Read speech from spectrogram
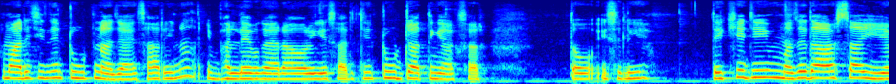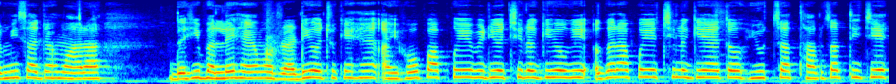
हमारी चीज़ें टूट ना जाए सारी ना, ये भल्ले वगैरह और ये सारी चीज़ें टूट जाती हैं अक्सर। तो इसलिए देखिए जी, मज़ेदार सा यमी सा जो हमारा दही भल्ले हैं वो रेडी हो चुके हैं। आई होप आपको ये वीडियो अच्छी लगी होगी। अगर आपको ये अच्छी लगी है तो ह्यूज सा थम्स अप दीजिए।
